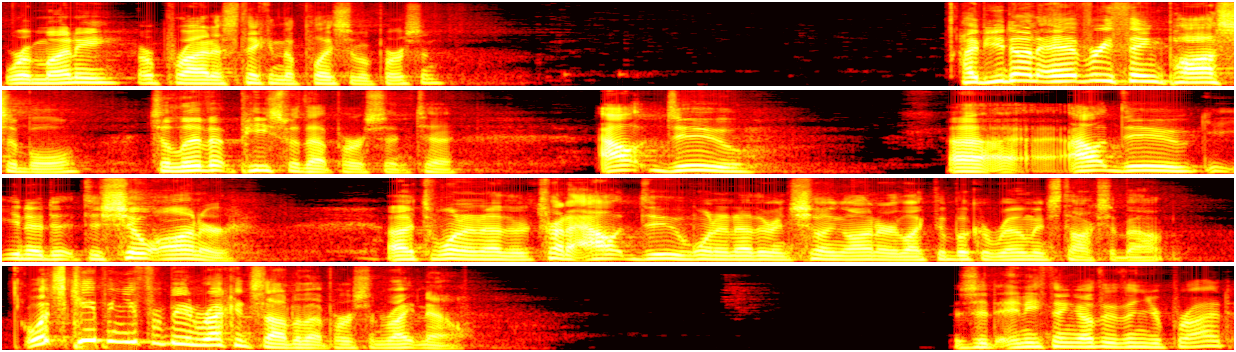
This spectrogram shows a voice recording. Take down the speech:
where money or pride has taken the place of a person? Have you done everything possible to live at peace with that person, to outdo, uh, outdo, you know, to, to show honor uh, to one another, try to outdo one another in showing honor, like the book of Romans talks about? What's keeping you from being reconciled to that person right now? Is it anything other than your pride?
